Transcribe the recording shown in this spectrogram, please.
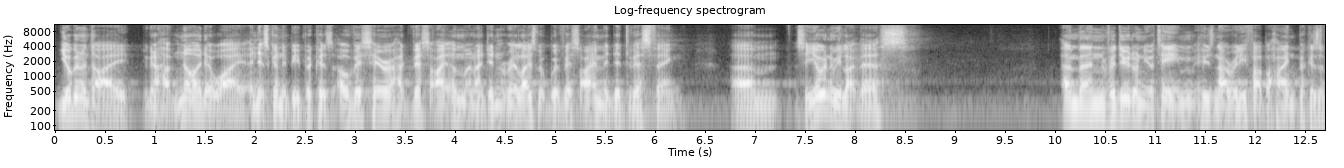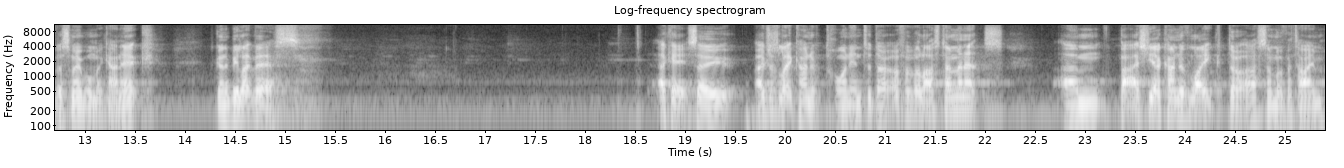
you're going to die, you're going to have no idea why, and it's going to be because, oh, this hero had this item, and I didn't realize that with this item, it did this thing. Um, so you're going to be like this. And then the dude on your team, who's now really far behind because of a snowball mechanic, is going to be like this. Okay, so I've just like kind of torn into Dota for the last 10 minutes. Um, but actually, I kind of like Dota some of the time.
